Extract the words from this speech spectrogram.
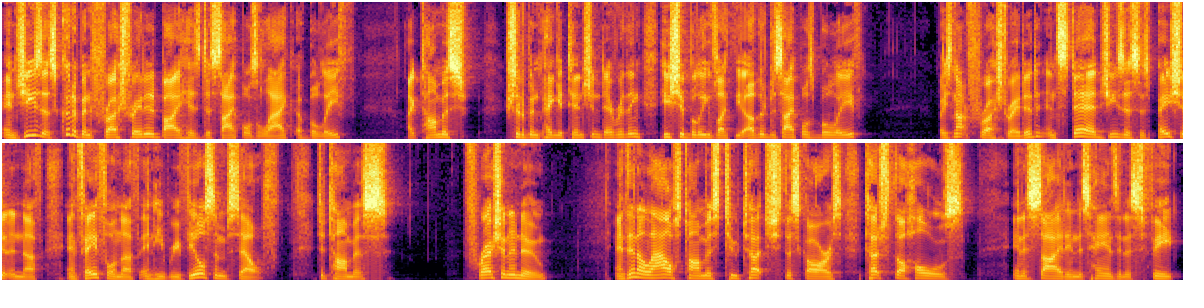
And Jesus could have been frustrated by his disciples' lack of belief. Like Thomas should have been paying attention to everything. He should believe like the other disciples believe. But he's not frustrated. Instead, Jesus is patient enough and faithful enough, and he reveals himself to Thomas fresh and anew and then allows Thomas to touch the scars, touch the holes in his side, in his hands, and his feet.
